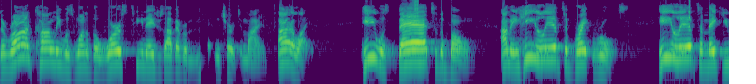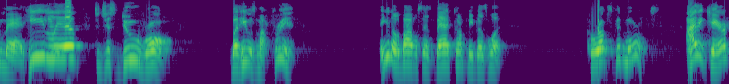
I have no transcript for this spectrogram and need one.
Deron Conley was one of the worst teenagers I've ever met in church in my entire life. He was bad to the bone. I mean, he lived to break rules. He lived to make you mad. He lived to just do wrong. But he was my friend. And you know, the Bible says bad company does what? Corrupts good morals. I didn't care.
